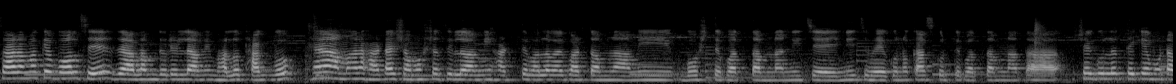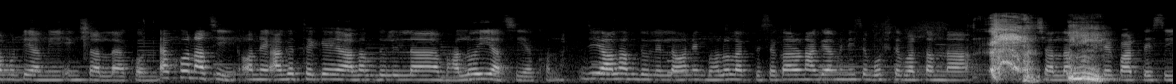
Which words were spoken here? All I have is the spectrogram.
স্যার আমাকে বলছে যে, আলহামদুলিল্লাহ, আমি ভালো থাকব। হ্যাঁ আমার হাঁটায় সমস্যা ছিল। আমি হাঁটতে ভালোভাবে পারতাম না, আমি বসতে পারতাম না, নিচে নিচে হয়ে কোনো কাজ করতে পারতাম না। তা সেগুলোর থেকে মোটামুটি আমি ইনশাল্লাহ এখন এখন আছি। অনেক আগের থেকে আলহামদুলিল্লাহ ভালোই আছি এখন। জি, আলহামদুলিল্লাহ, অনেক ভালো লাগতেছে। কারণ আগে আমি নিচে বসতে পারতাম না। ইনশাল্লাহ বসতে পারতেছি।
